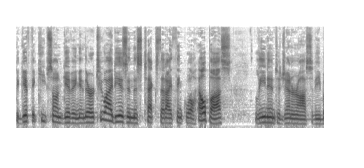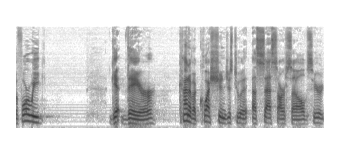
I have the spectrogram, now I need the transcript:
the gift that keeps on giving. And there are two ideas in this text that I think will help us lean into generosity. Before we get there, kind of a question just to assess ourselves. Here,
